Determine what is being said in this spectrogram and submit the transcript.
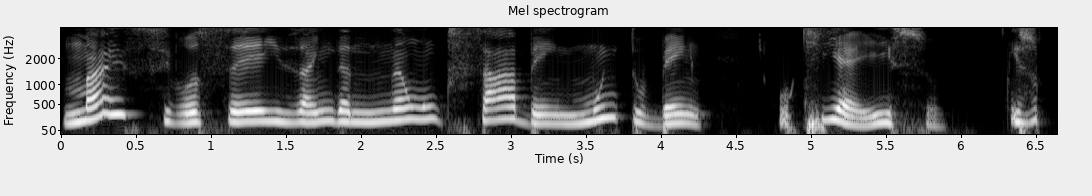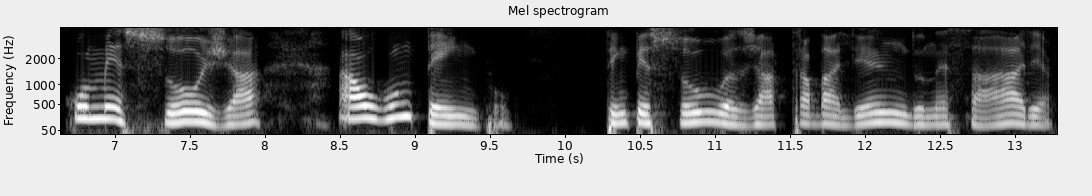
Mas se vocês ainda não sabem muito bem o que é isso, isso começou já há algum tempo. Tem pessoas já trabalhando nessa área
